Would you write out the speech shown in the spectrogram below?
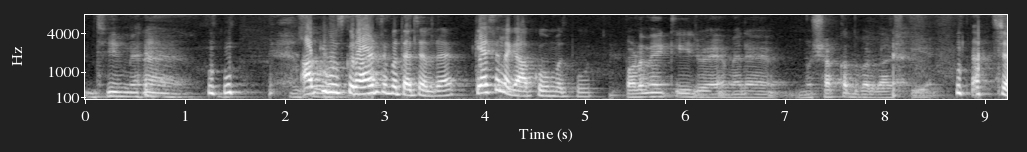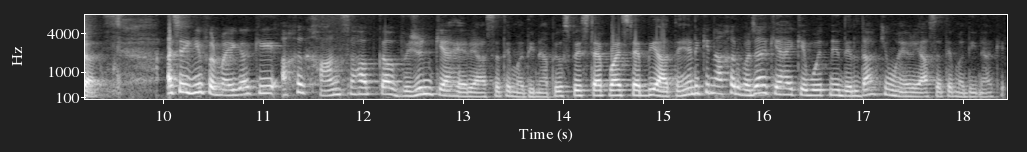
जी मैं आपकी मुस्कुराहट से पता चल रहा है। कैसे लगा आपको वो मज़बूत? पढ़ने की जो है मैंने मुशक्क़त बर्दाश्त की है। अच्छा। अच्छा ये फरमाइएगा कि आखिर खान साहब का विजन क्या है रियासत मदीना पे? उस पर स्टेप बाय स्टेप भी आते हैं लेकिन आखिर वजह क्या है कि वो इतने दिलदा क्यों है रियासत मदीना के?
